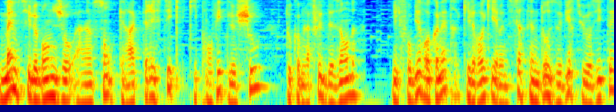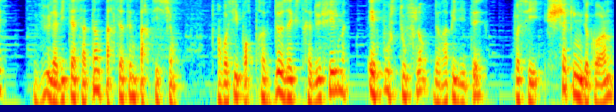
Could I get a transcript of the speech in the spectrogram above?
Même si le banjo a un son caractéristique qui prend vite le chou, tout comme la flûte des Andes, il faut bien reconnaître qu'il requiert une certaine dose de virtuosité, vu la vitesse atteinte par certaines partitions. En voici pour preuve deux extraits du film, époustouflants de rapidité. Voici Shaking the Corn.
